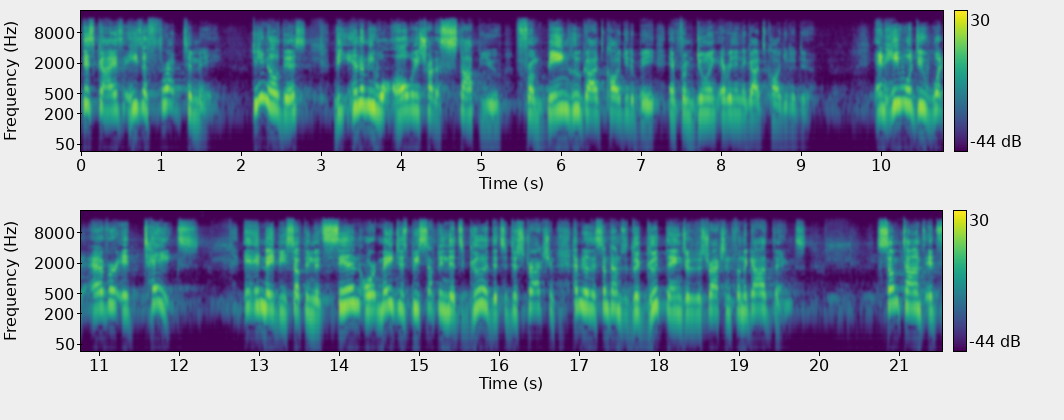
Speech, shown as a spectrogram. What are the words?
this guy is, he's a threat to me. Do you know this? The enemy will always try to stop you from being who God's called you to be and from doing everything that God's called you to do. And he will do whatever it takes it may be something that's sin, or it may just be something that's good, that's a distraction. How many know that sometimes the good things are a distraction from the God things? Sometimes it's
